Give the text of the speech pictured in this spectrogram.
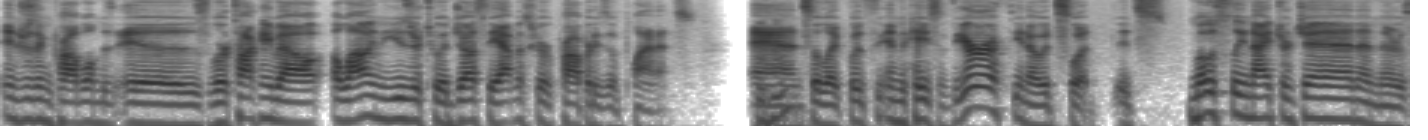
interesting problems is we're talking about allowing the user to adjust the atmospheric properties of planets. Mm-hmm. And mm-hmm. so like with, in the case of the Earth, you know, it's what it's mostly nitrogen and there's,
